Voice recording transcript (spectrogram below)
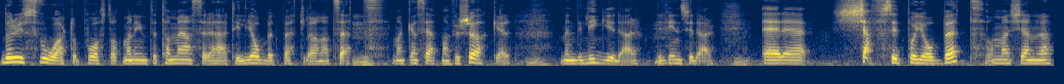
Mm. Då är det ju svårt att påstå att man inte tar med sig det här till jobbet på ett eller annat sätt. Mm. Man kan säga att man försöker. Mm. Men det ligger ju där. Det finns ju där. Mm. Är det tjafsigt på jobbet och man känner att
